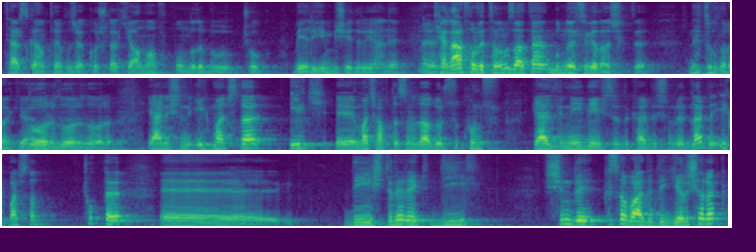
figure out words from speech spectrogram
ters kanatta yapılacak koşular ki Alman futbolunda da bu çok belirgin bir şeydir yani. Evet. Kenar forvet tanımı zaten Bundesliga'dan çıktı. Net olarak yani. Doğru doğru doğru. Yani şimdi ilk maçta ilk e, maç haftasında daha doğrusu Kunz geldi neyi değiştirdi kardeşim dediler de ilk maçta çok da e, değiştirerek değil şimdi kısa vadede yarışarak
